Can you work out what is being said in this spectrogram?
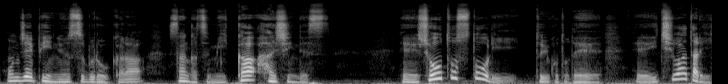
本 JP ニュースブログから3月3日配信です。えー、ショートストーリーということで、えー、1話あたり、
